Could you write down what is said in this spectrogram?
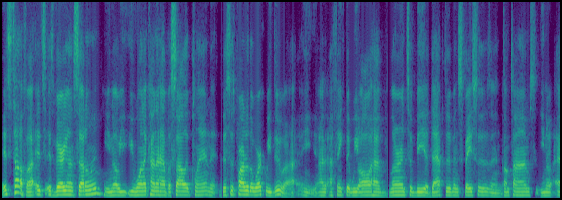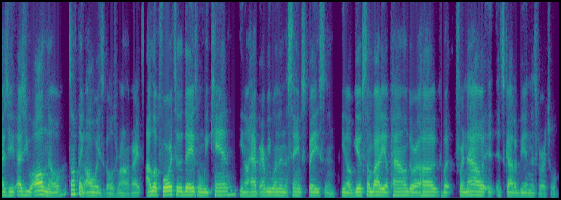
It's tough. Uh, it's it's very unsettling. You know, you, you want to kind of have a solid plan. That this is part of the work we do. I, I, I think that we all have learned to be adaptive in spaces, and sometimes, you know, as you as you all know, something always goes wrong, right? I look forward to the days when we can, you know, have everyone in the same space and you know give somebody a pound or a hug. But for now, it, it's got to be in this virtual.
